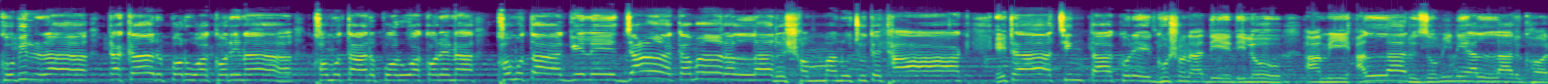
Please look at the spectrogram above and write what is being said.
কবিররা টাকার পরোয়া করে না ক্ষমতার পরোয়া করে না ক্ষমতা গেলে যাক আমার আল্লাহর সম্মান উঁচুতে থাক। এটা চিন্তা করে ঘোষণা দিয়ে দিল, আমি আল্লাহর জমিনে আল্লাহর ঘর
